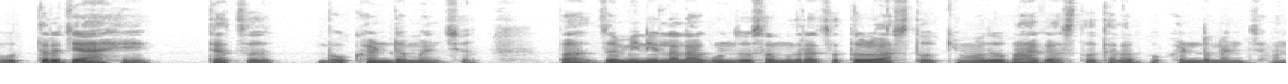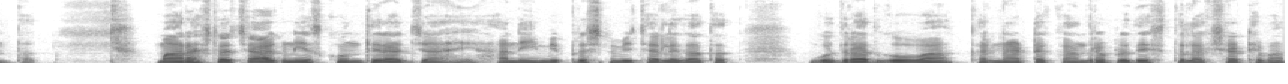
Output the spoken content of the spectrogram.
उत्तर जे आहे त्याचं भूखंड मंच. पहा जमिनीला लागून जो समुद्राचा तळ असतो किंवा जो भाग असतो त्याला भूखंड मंच म्हणतात. महाराष्ट्राच्या आग्नेयेस कोणते राज्य आहे? हा नेहमी प्रश्न विचारले जातात. गुजरात गोवा कर्नाटक आंध्र प्रदेश तर लक्षात ठेवा.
